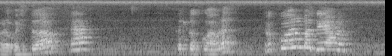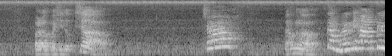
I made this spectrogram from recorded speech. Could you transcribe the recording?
અળ પછી તો આવ. તા કક્કો આવડે? કોઈ બધું આવડે અળ પછી તો ક્ષ આવ હું તમને નિહાળતી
